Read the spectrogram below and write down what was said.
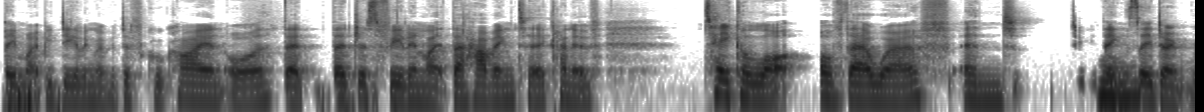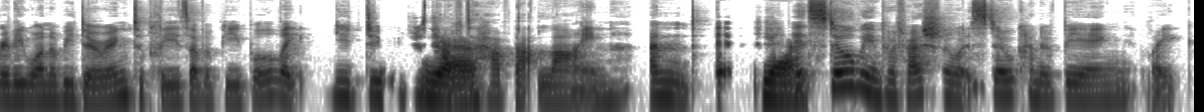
they might be dealing with a difficult client or that they're, they're just feeling like they're having to kind of take a lot of their worth and do things mm. they don't really want to be doing to please other people. Like you do just yeah. have to have that line and it, yeah. it's still being professional it's still kind of being like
